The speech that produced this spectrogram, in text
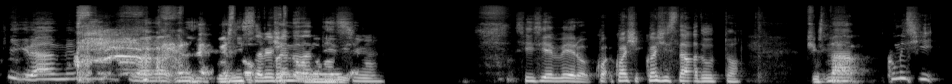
che grande! No, no, mi, questo, mi, sta piacendo tantissimo. Sì, sì, è vero, qua, qua, ci, qua ci stava tutto. Ci stava. Ma come si,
